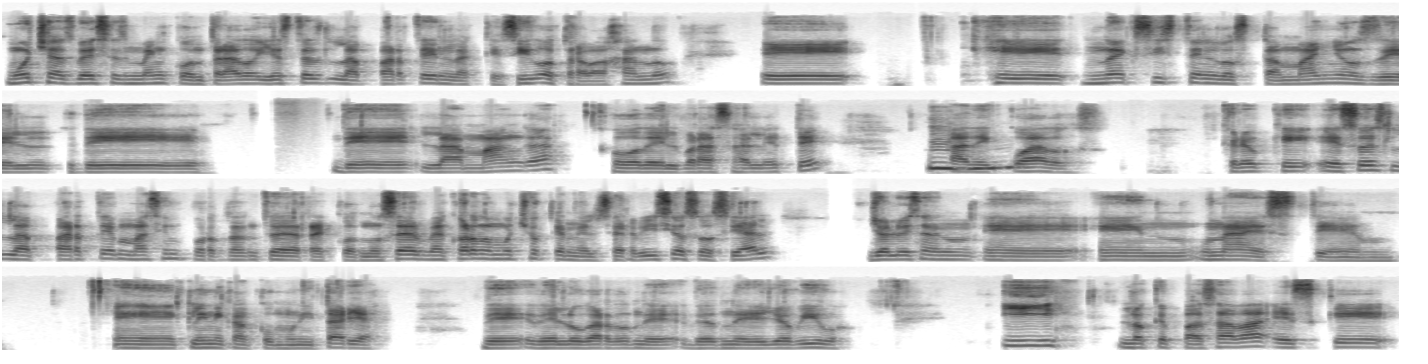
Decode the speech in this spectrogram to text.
Muchas veces me he encontrado, y esta es la parte en la que sigo trabajando, eh, que no existen los tamaños de, la manga o del brazalete adecuados. Creo que eso es la parte más importante de reconocer. Me acuerdo mucho que en el servicio social, yo lo hice en, eh, una este, eh, clínica comunitaria del lugar donde, de donde yo vivo. Y lo que pasaba es que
